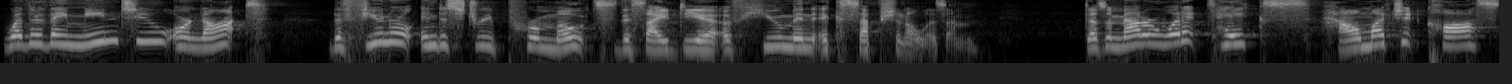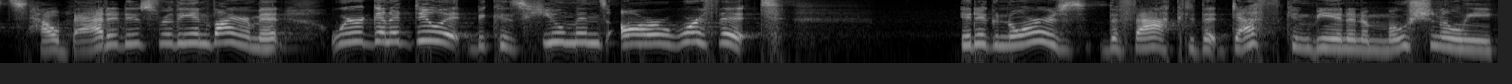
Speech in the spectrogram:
Whether they mean to or not, the funeral industry promotes this idea of human exceptionalism. Doesn't matter what it takes, how much it costs, how bad it is for the environment, we're going to do it because humans are worth it. It ignores the fact that death can be an emotionally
